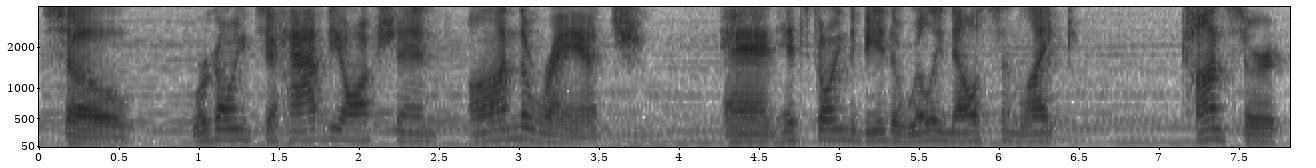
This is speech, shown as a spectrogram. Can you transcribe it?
So we're going to have the auction on the ranch, and it's going to be the Willie Nelson like concert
